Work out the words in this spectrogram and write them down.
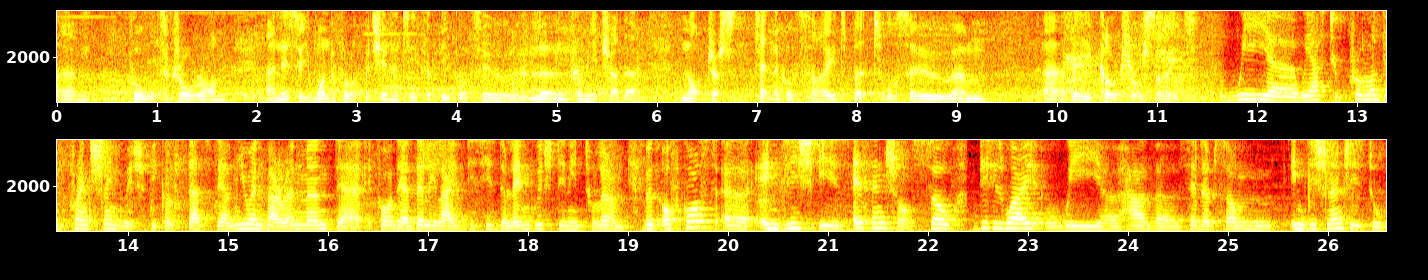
um, pool to draw on and it's a wonderful opportunity for people to learn from each other, not just the technical side, but also um, uh, the cultural side. We, uh, we have to promote the French language because that's their new environment their, for their daily life. This is the language they need to learn. But of course, uh, English is essential. So this is why we uh, have uh, set up some English lunches to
